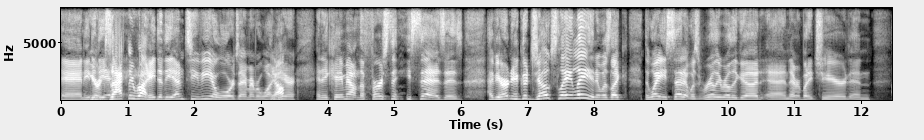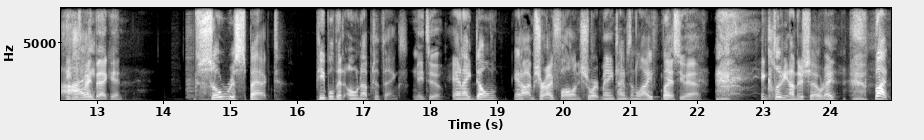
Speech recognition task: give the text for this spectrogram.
And he You're did the, exactly right. He did the MTV Awards. I remember one Yep. year, and he came out, and the first thing he says is, "Have you heard any good jokes lately?" And it was like the way he said it was really, really good, and everybody cheered, and he was I- right back in. So respect people that own up to things. Me too. And I don't, you know, I'm sure I've fallen short many times in life, but yes, you have. including on this show, right? But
